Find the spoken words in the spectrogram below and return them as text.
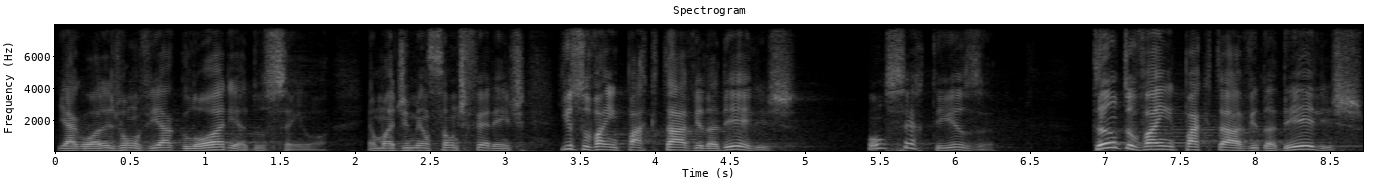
E agora eles vão ver a glória do Senhor. É uma dimensão diferente. Isso vai impactar a vida deles? Com certeza. Tanto vai impactar a vida deles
